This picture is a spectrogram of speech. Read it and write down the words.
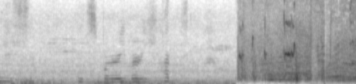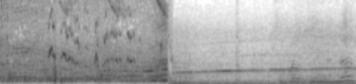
Yes, it's very, very hot. Sobrang init.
